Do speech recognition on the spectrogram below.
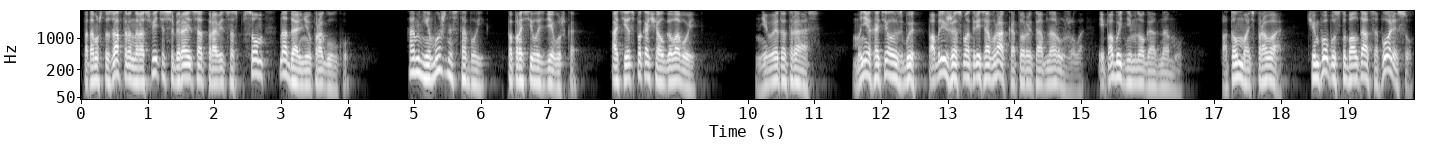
потому что завтра на рассвете собирается отправиться с псом на дальнюю прогулку. «А мне можно с тобой?» – попросилась девушка. Отец покачал головой. «Не в этот раз. Мне хотелось бы поближе осмотреть овраг, который ты обнаружила, и побыть немного одному. Потом мать права. Чем попусту болтаться по лесу,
